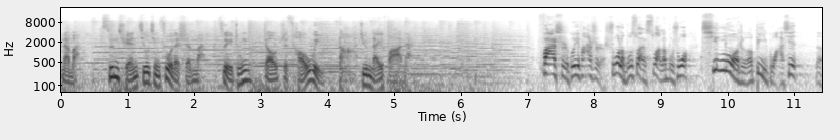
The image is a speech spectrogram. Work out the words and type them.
那么，孙权究竟做了什么，最终招致曹魏大军来伐呢？发誓归发誓，说了不算，算了不说，轻诺者必寡信。那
